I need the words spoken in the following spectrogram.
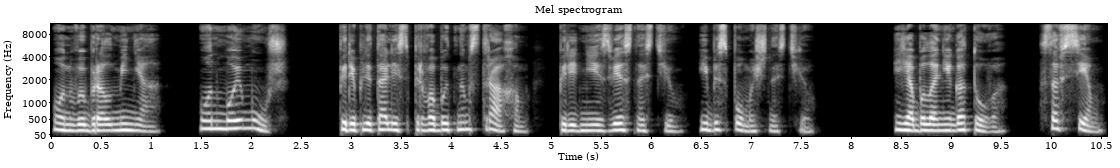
Он выбрал меня. Он мой муж. Переплетались с первобытным страхом перед неизвестностью и беспомощностью. Я была не готова. Совсем.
